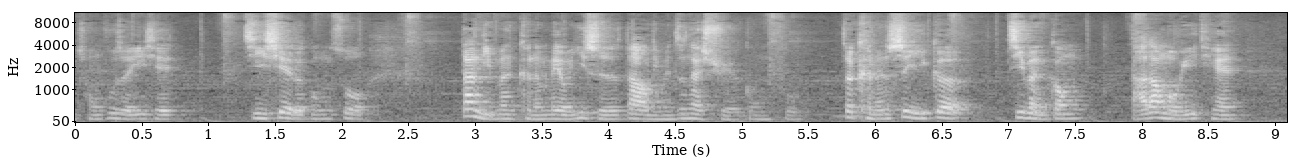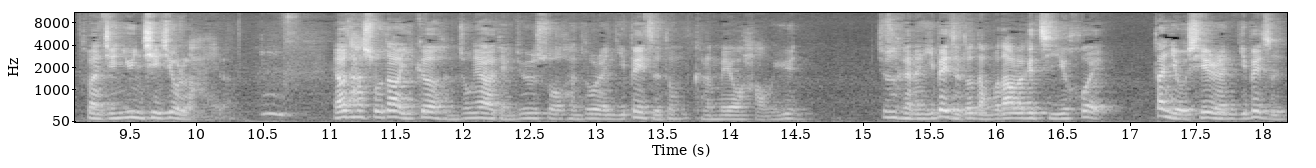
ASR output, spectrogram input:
重复着一些机械的工作，但你们可能没有意识到你们正在学功夫，这可能是一个基本功，达到某一天，突然间运气就来了。嗯，然后他说到一个很重要的点，就是说很多人一辈子都可能没有好运，就是可能一辈子都等不到那个机会，但有些人一辈子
